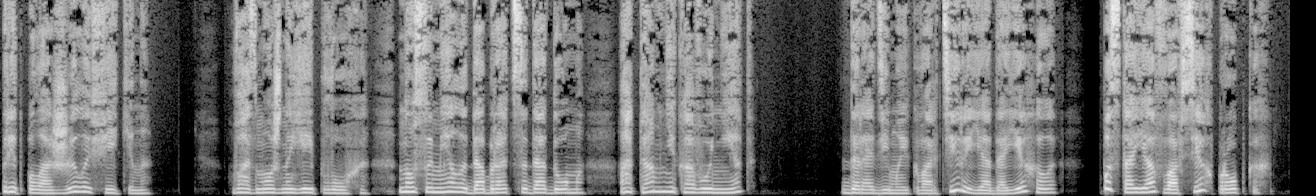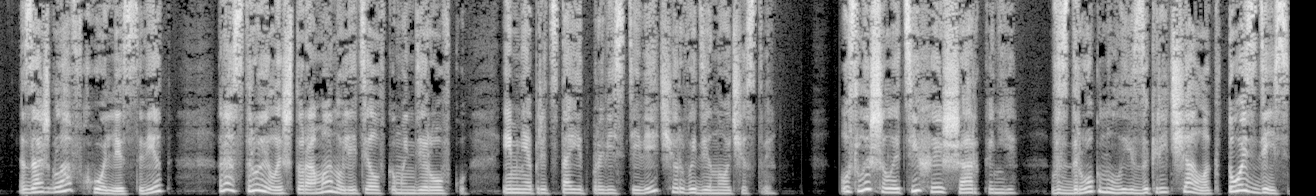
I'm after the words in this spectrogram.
предположила Фикина. Возможно, ей плохо, но сумела добраться до дома, а там никого нет. До родимой квартиры я доехала, постояв во всех пробках, зажгла в холле свет, расстроилась, что Роман улетел в командировку, и мне предстоит провести вечер в одиночестве. Услышала тихое шарканье, вздрогнула и закричала: "Кто здесь?"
